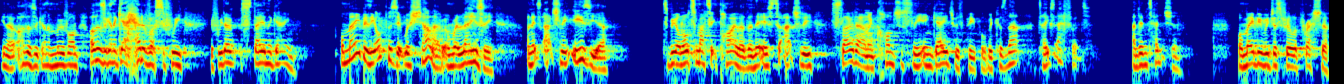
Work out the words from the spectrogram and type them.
you know others are going to move on. Others are going to get ahead of us if we if we don't stay in the game. Or maybe the opposite. We're shallow and we're lazy, and it's actually easier to be on automatic pilot than it is to actually slow down and consciously engage with people because that takes effort and intention. Or maybe we just feel the pressure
